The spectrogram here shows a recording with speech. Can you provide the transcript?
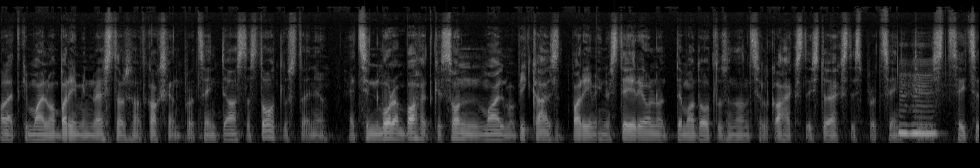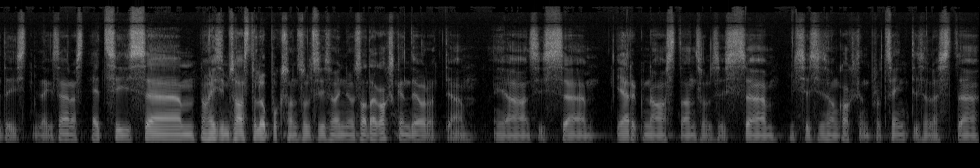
oledki maailma parim investor, saad kakskümmend protsenti aastast tootlust, on ju. et siin Warren Buffett, kes on maailma pikaajaliselt parim investeerija olnud, tema tootlus on olnud seal kaheksateist, üheksateist protsenti Mhm. vist, seitseteist, midagi säärast, et siis äh, noh, esimese aasta lõpuks on sul siis on ju sada kakskümmend eurot ja, ja siis äh, järgmine aasta on sul siis äh,, mis see siis on, kakskümmend protsenti sellest äh,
